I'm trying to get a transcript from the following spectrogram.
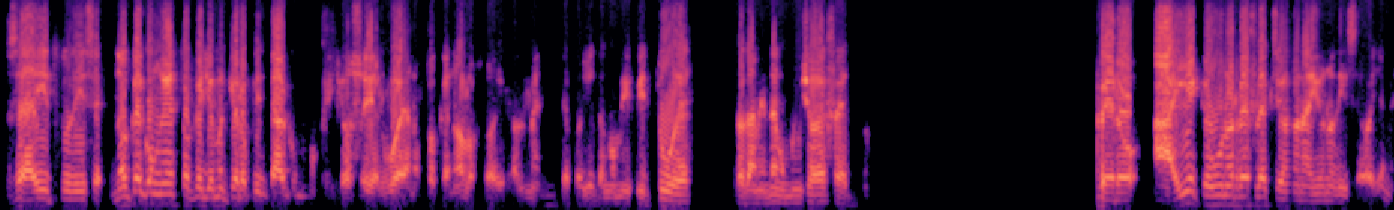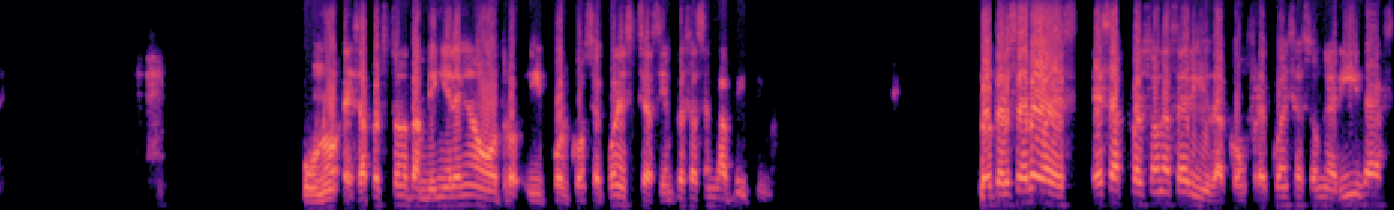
Entonces ahí tú dices, no que con esto que yo me quiero pintar como que yo soy el bueno, porque no lo soy realmente, pues yo tengo mis virtudes, pero también tengo muchos defectos. Pero ahí es que uno reflexiona y uno dice, óyeme, uno, esa persona también hieren a otro y por consecuencia siempre se hacen las víctimas. Lo tercero es, esas personas heridas con frecuencia son heridas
